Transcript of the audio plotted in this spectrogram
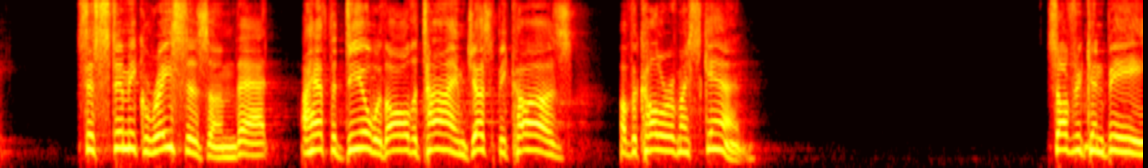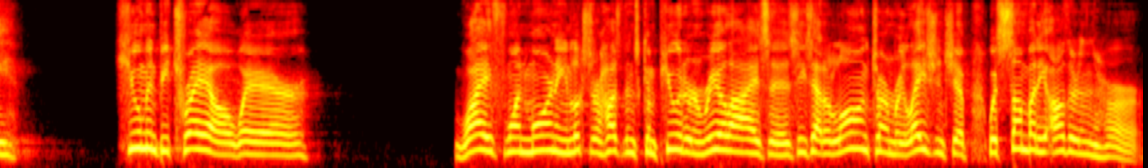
systemic racism that I have to deal with all the time just because of the color of my skin. Suffering can be human betrayal where wife one morning looks at her husband's computer and realizes he's had a long term relationship with somebody other than her.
